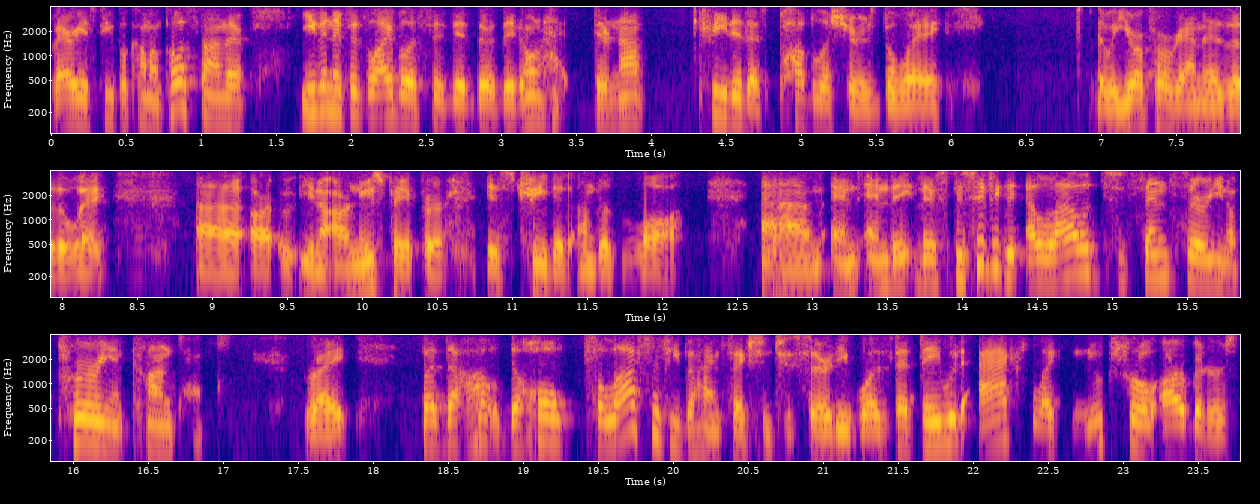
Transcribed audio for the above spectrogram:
various people come and post on there, even if it's libelous, they, they don't ha- they're not treated as publishers the way the way your program is, or the way uh, our you know our newspaper is treated under the law. Um, and and they, they're specifically allowed to censor you know prurient content, right? But the whole, the whole philosophy behind Section 230 was that they would act like neutral arbiters,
